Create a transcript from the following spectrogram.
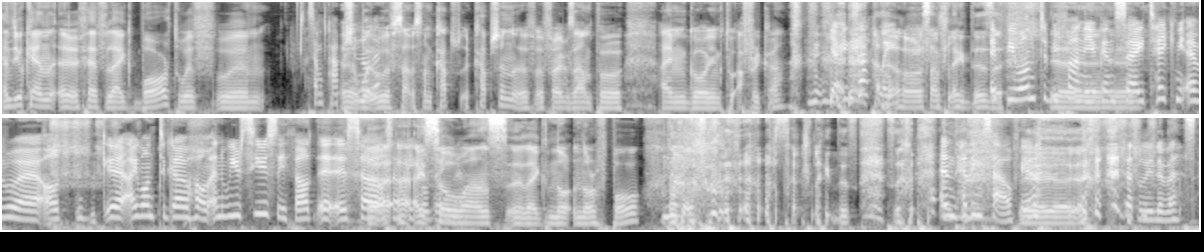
And you can uh, have like board with. Um, some uh, caption wi- on it with some, some cap- caption, for example, I'm going to Africa yeah exactly or something like this. if you want to be yeah, funny, you can say "Take me everywhere" or uh, "I want to go home." And we seriously thought uh, uh, saw Uh, some I- people I saw once uh, like nor- North Pole or something like this. So, and heading south. yeah, Yeah, yeah, that would be the best.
